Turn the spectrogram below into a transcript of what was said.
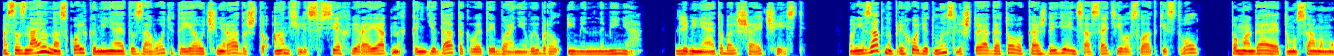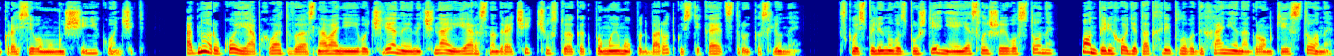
Осознаю, насколько меня это заводит, и я очень рада, что Анхель из всех вероятных кандидаток в этой бане выбрал именно меня. Для меня это большая честь. Внезапно приходит мысль, что я готова каждый день сосать его сладкий ствол, помогая этому самому красивому мужчине кончить. Одной рукой я обхватываю основание его члена и начинаю яростно дрочить, чувствуя, как по моему подбородку стекает струйка слюны. Сквозь пелену возбуждения я слышу его стоны, он переходит от хриплого дыхания на громкие стоны.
